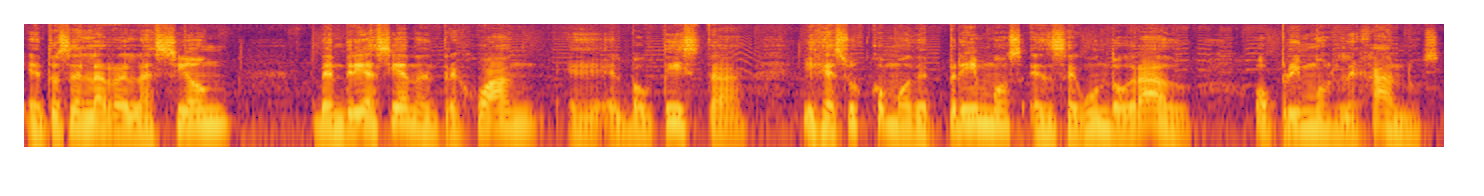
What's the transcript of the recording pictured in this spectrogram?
entonces la relación vendría siendo entre Juan el Bautista y Jesús como de primos en segundo grado o primos lejanos.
